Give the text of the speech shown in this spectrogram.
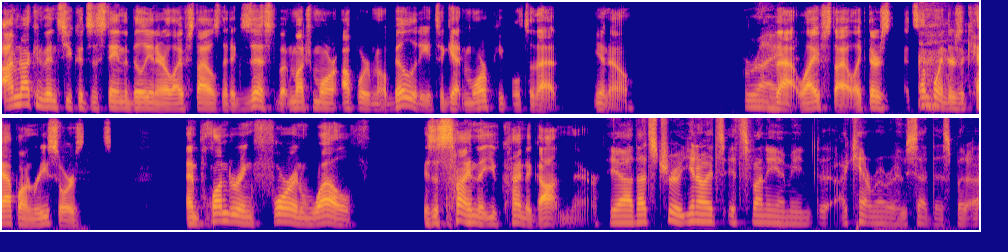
I'm not convinced you could sustain the billionaire lifestyles that exist, but much more upward mobility to get more people to that you know right. that lifestyle. Like there's at some point there's a cap on resources, and plundering foreign wealth is a sign that you've kind of gotten there. Yeah, that's true. You know, it's it's funny. I mean, I can't remember who said this, but uh,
